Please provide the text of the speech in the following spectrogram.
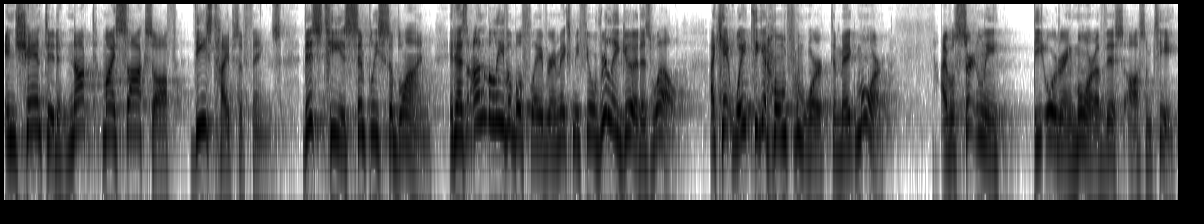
enchanted, knocked my socks off, these types of things. This tea is simply sublime. It has unbelievable flavor and makes me feel really good as well. I can't wait to get home from work to make more. I will certainly be ordering more of this awesome tea.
